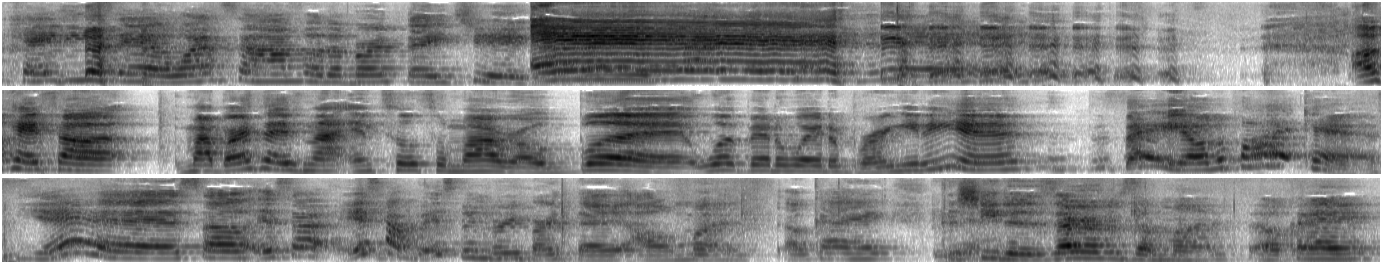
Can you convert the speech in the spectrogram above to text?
Katie said one time for the birthday chick. Hey. Eh. okay, so my birthday is not until tomorrow, but what better way to bring it in to say on the podcast? Yeah, so it's a it's her it's been Bree birthday all month, okay? Because yeah. she deserves a month, okay?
